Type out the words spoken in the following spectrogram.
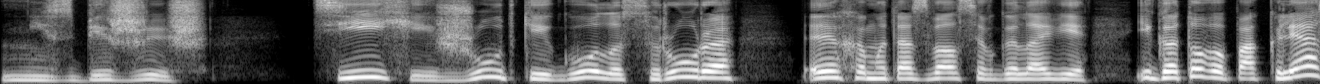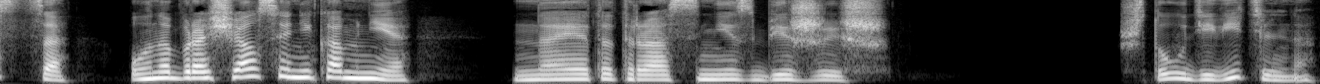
«Не сбежишь». Тихий, жуткий голос Рура эхом отозвался в голове, и, готова поклясться, он обращался не ко мне. «На этот раз не сбежишь». Что удивительно,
